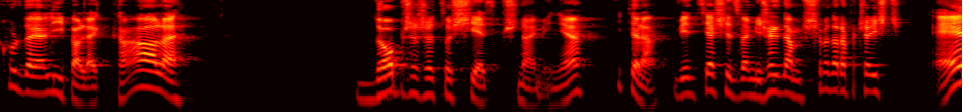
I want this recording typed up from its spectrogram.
kurde, lipa lekka, ale dobrze, że coś jest przynajmniej, nie? I tyle. Więc ja się z wami żegnam. Siema, cześć. El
